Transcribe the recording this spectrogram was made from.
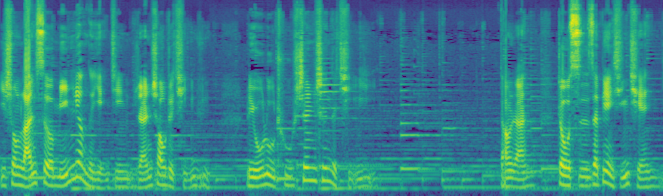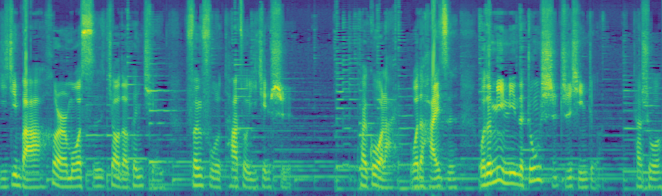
一双蓝色明亮的眼睛燃烧着情欲，流露出深深的情意。当然，宙斯在变形前已经把赫尔墨斯叫到跟前，吩咐他做一件事：“快过来，我的孩子，我的命令的忠实执行者。”他说：“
